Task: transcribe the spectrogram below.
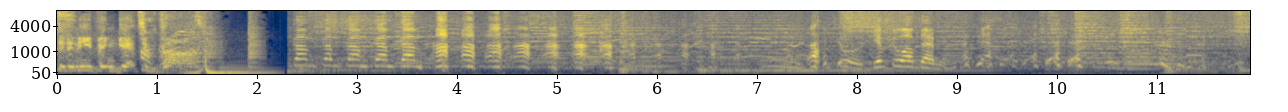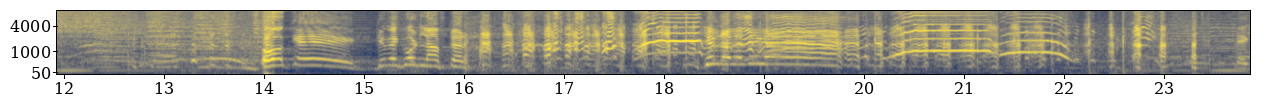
didn't even get to bronze. Come, come, come, come, come. two. Give two of them. okay. Give a good laughter. Give them a big hand. Take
